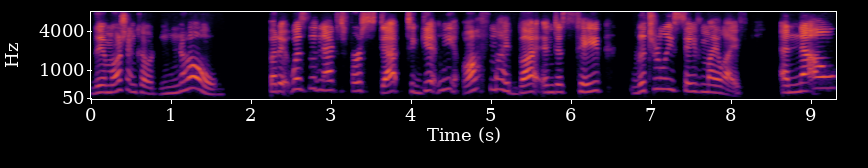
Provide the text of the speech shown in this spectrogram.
The Emotion Code? No. But it was the next first step to get me off my butt and to save, literally save my life. And now,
